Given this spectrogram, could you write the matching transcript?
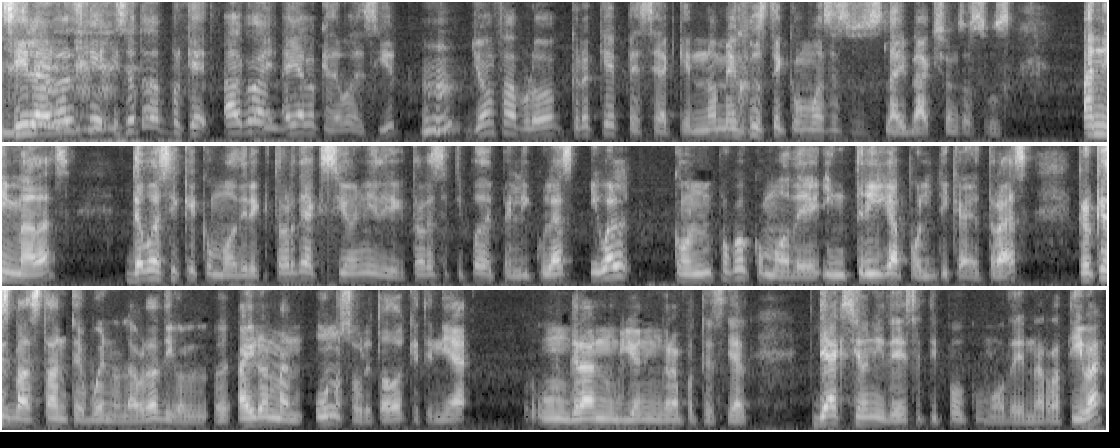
Sí, la verdad es que, y sobre todo porque algo hay, hay algo que debo decir. Ujú. John Favreau, creo que pese a que no me guste cómo hace sus live actions o sus animadas, debo decir que como director de acción y director de ese tipo de películas, igual con un poco como de intriga política detrás, creo que es bastante bueno. La verdad, digo, Iron Man 1 sobre todo, que tenía un gran guion y un gran potencial de acción y de ese tipo como de narrativa,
